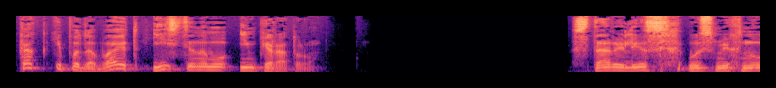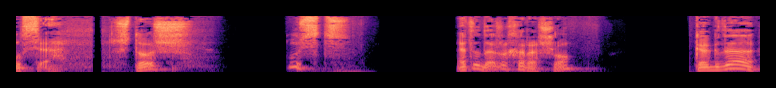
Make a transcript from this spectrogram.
как и подобает истинному императору. Старый лис усмехнулся. Что ж, пусть. Это даже хорошо. Когда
